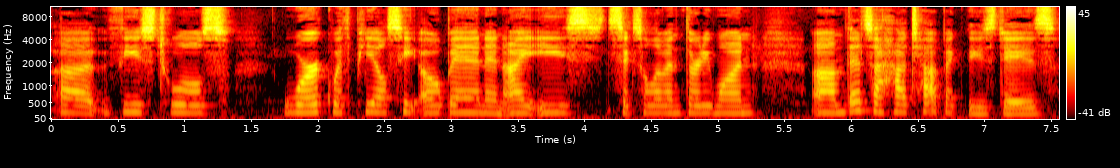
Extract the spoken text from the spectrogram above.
uh, these tools work with PLC Open and IE 61131? Um, that's a hot topic these days.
